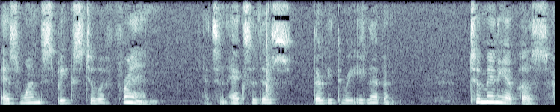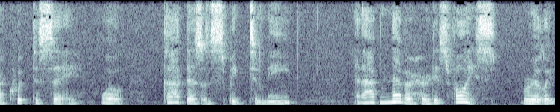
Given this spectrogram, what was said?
as one speaks to a friend. That's in Exodus 33:11. Too many of us are quick to say, "Well, God doesn't speak to me, and I've never heard his voice. Really?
